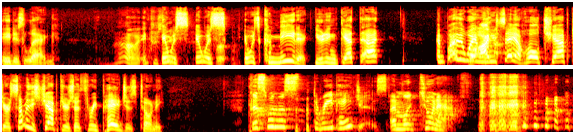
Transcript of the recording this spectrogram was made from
ate his leg. Oh, interesting. It was it was it was comedic. You didn't get that? And by the way, Well, when I- you say a whole chapter, some of these chapters are three pages, Toni. This one was three pages. I'm like two and a half.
